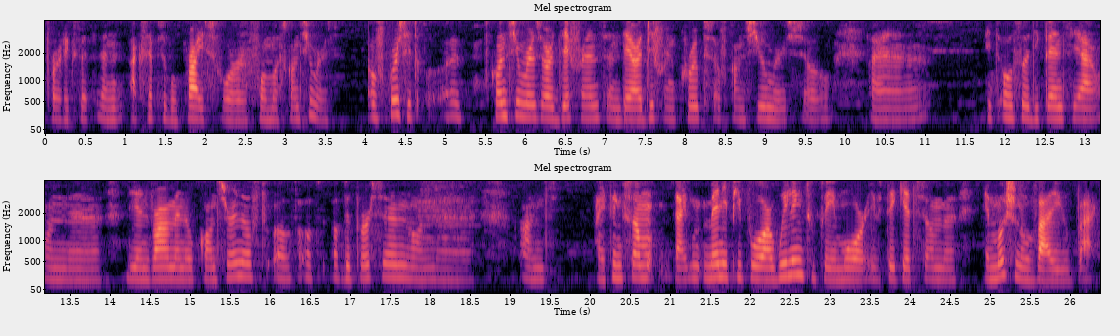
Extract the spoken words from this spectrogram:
products at an acceptable price for, for most consumers. Of course, it, uh, consumers are different and there are different groups of consumers. So uh, it also depends, yeah, on uh, the environmental concern of, of, of, of the person, on, uh, and I think some, like many people are willing to pay more if they get some uh, emotional value back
